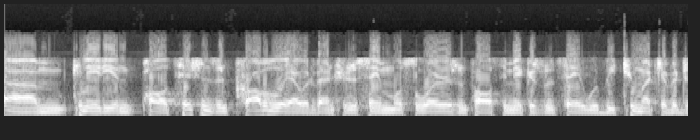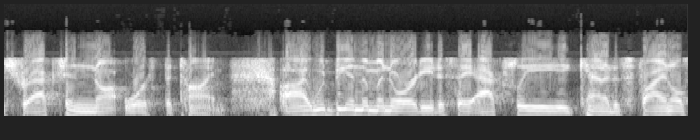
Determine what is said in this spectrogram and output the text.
um, Canadian politicians, and probably I would venture to say most lawyers and policymakers would say it would be too much of a distraction, not worth the time. I would be in the minority to say actually Canada's final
